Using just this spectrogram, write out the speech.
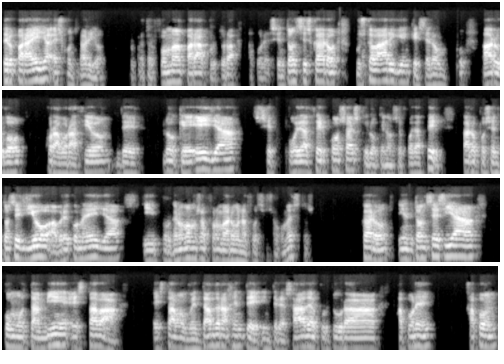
Pero para ella es contrario, plataforma para cultura japonesa. Entonces, claro, buscaba a alguien que será un, algo, colaboración de lo que ella se puede hacer cosas que lo que no se puede hacer. Claro, pues entonces yo hablé con ella y ¿por qué no vamos a formar una asociación como estos? Claro, y entonces ya como también estaba estaba aumentando la gente interesada en la cultura japonés, Japón,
